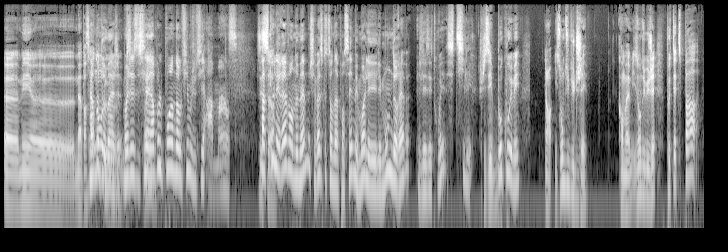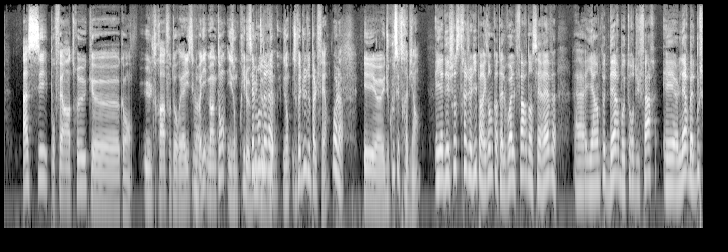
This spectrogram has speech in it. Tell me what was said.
Euh, mais euh, mais à part C'est ça un peu non, le- dommage. Moi, c'est Ouais. un peu le point dans le film où je me suis dit, ah mince. c'est Parce ça. que les rêves en eux-mêmes, je sais pas ce que t'en as pensé, mais moi, les, les mondes de rêves, je les ai trouvés stylés. je les ai beaucoup aimés. Alors ils ont du budget quand même, ils ont du budget. Peut-être pas assez pour faire un truc euh, comment ultra photoréaliste et Ouais. compagnie, mais en même temps ils ont pris le but le de, de- ils ont ils ont fait le but de pas le faire. Voilà. Et, euh, et du coup c'est très bien. Et il y a des choses très jolies, par exemple, quand elle voit le phare dans ses rêves, euh, il y a un peu d'herbe autour du phare, et l'herbe, elle bouge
